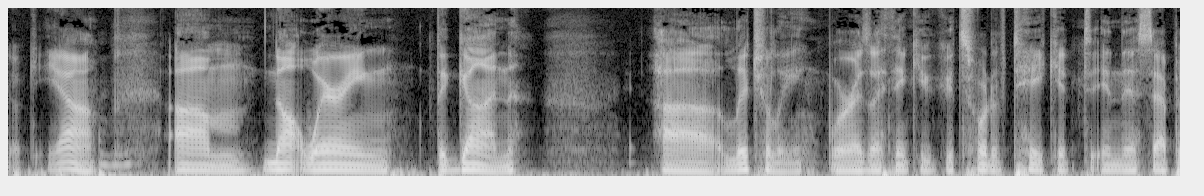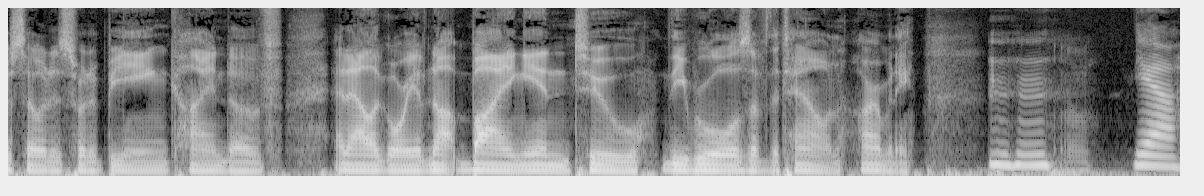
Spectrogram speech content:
Okay, yeah, um, not wearing the gun. Uh, literally, whereas I think you could sort of take it in this episode as sort of being kind of an allegory of not buying into the rules of the town, Harmony. Yeah,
